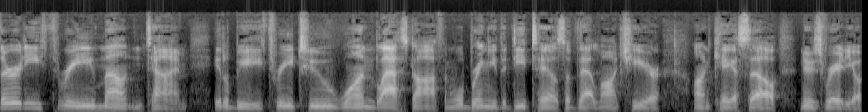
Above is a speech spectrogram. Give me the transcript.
2:33 Mountain Time, it'll be three, two, one blast off, and we'll bring you the details of that launch here on KSL News Radio.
